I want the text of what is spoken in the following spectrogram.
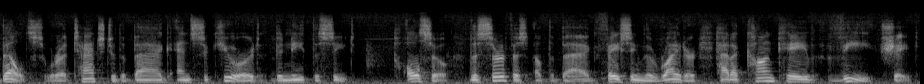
belts were attached to the bag and secured beneath the seat. Also, the surface of the bag facing the rider had a concave V shape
